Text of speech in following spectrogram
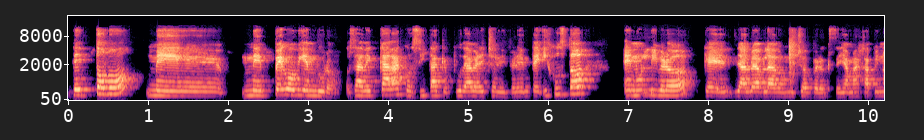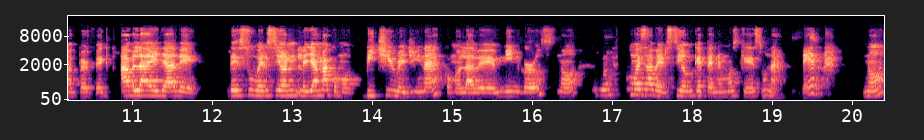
de todo me, me pego bien duro, o sea, de cada cosita que pude haber hecho diferente. Y justo en un libro, que ya lo he hablado mucho, pero que se llama Happy Not Perfect, habla ella de, de su versión, le llama como Beachy Regina, como la de Mean Girls, ¿no? como esa versión que tenemos que es una perra, ¿no?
